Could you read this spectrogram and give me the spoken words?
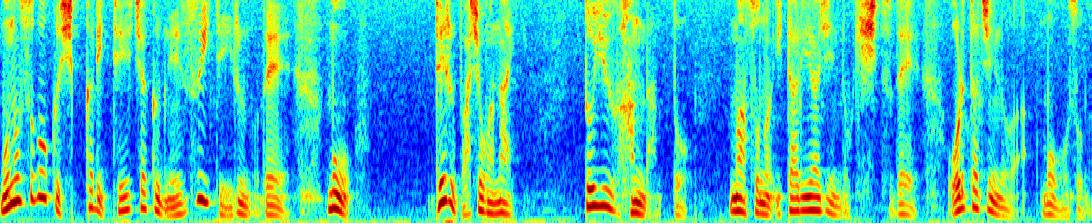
ものすごくしっかり定着根付いているのでもう出る場所がないという判断と、まあ、そのイタリア人の気質で俺たちのはもうその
